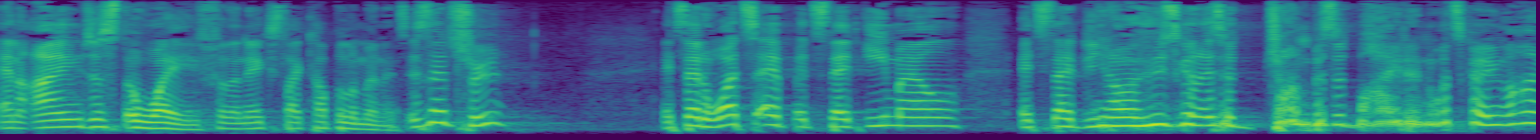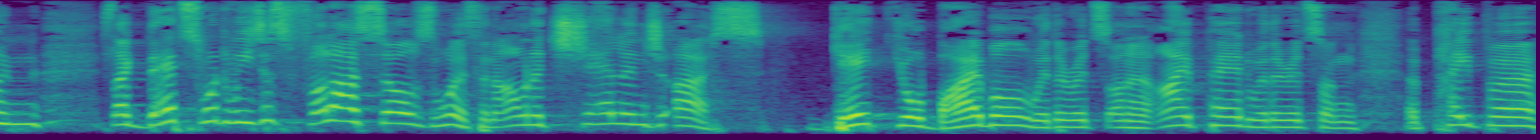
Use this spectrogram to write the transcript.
and I'm just away for the next like couple of minutes. Isn't that true? It's that WhatsApp, it's that email, it's that, you know, who's going to, is it Trump, is it Biden, what's going on? It's like that's what we just fill ourselves with. And I want to challenge us. Get your Bible, whether it's on an iPad, whether it's on a paper,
